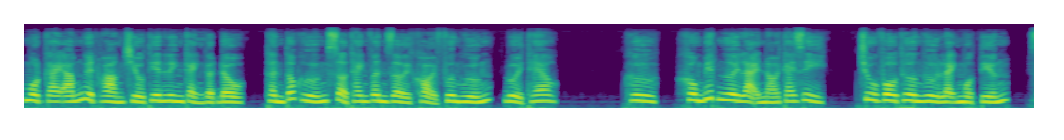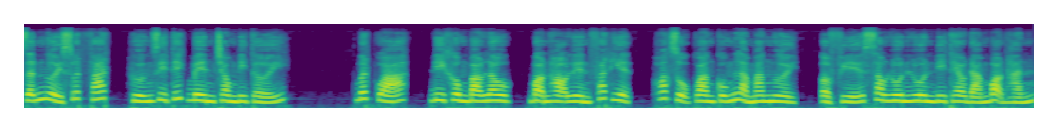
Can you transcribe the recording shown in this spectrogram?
Một cái ám nguyệt hoàng triều thiên linh cảnh gật đầu, thần tốc hướng sở thanh vân rời khỏi phương hướng, đuổi theo. Hừ, không biết ngươi lại nói cái gì. Chu vô thương hừ lạnh một tiếng, dẫn người xuất phát, hướng di tích bên trong đi tới. Bất quá, đi không bao lâu, bọn họ liền phát hiện, hoắc dụ quang cũng là mang người, ở phía sau luôn luôn đi theo đám bọn hắn.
